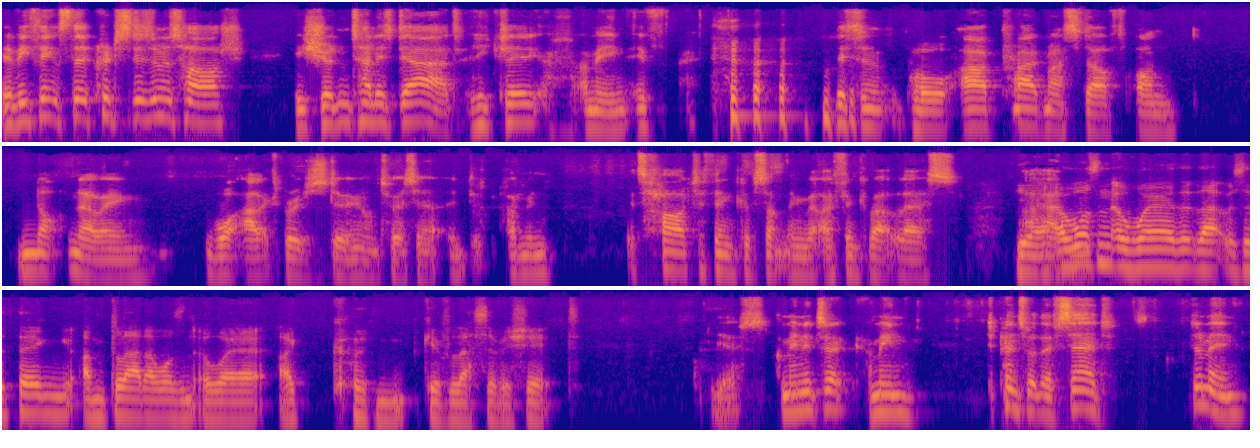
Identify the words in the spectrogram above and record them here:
If he thinks the criticism is harsh, he shouldn't tell his dad. He clearly, I mean, if listen, Paul, I pride myself on not knowing what Alex Bruce is doing on Twitter. I mean, it's hard to think of something that I think about less. Yeah, I I, wasn't aware that that was a thing. I'm glad I wasn't aware. I couldn't give less of a shit. Yes, I mean, it's a. I mean, depends what they've said. Do you know I mean?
